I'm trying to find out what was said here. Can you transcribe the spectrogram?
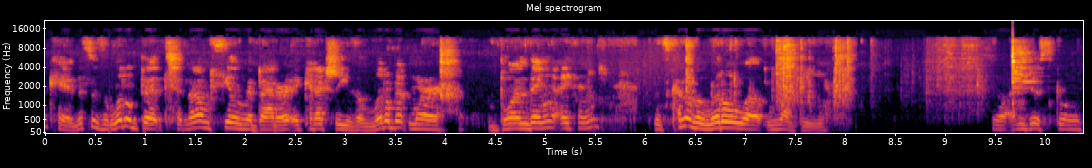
Okay, this is a little bit. Now I'm feeling the batter. It could actually use a little bit more blending, I think. It's kind of a little uh, lumpy. So I'm just going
